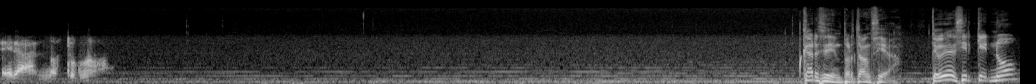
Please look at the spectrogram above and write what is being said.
era nocturno. Carece de importancia. Te voy a decir que no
